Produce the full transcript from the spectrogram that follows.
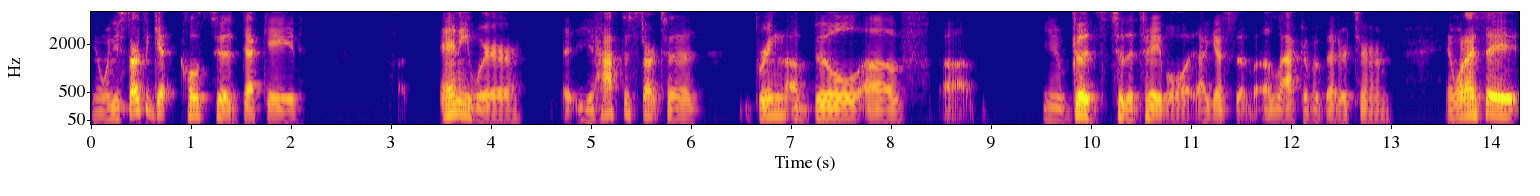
You know, when you start to get close to a decade anywhere, uh, you have to start to bring a bill of uh, you know goods to the table. I guess a, a lack of a better term and when I say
